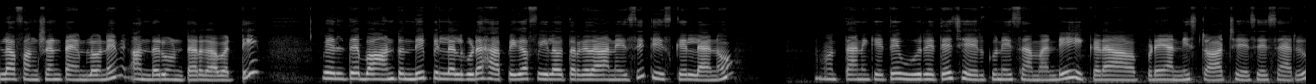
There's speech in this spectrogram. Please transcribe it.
ఇలా ఫంక్షన్ టైంలోనే అందరూ ఉంటారు కాబట్టి వెళ్తే బాగుంటుంది. పిల్లలు కూడా హ్యాపీగా ఫీల్ అవుతారు కదా అనేసి తీసుకెళ్ళాను. మొత్తానికైతే ఊరైతే చేరుకునేసామండి. ఇక్కడ అప్పుడే అన్నీ స్టార్ట్ చేసేసారు.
